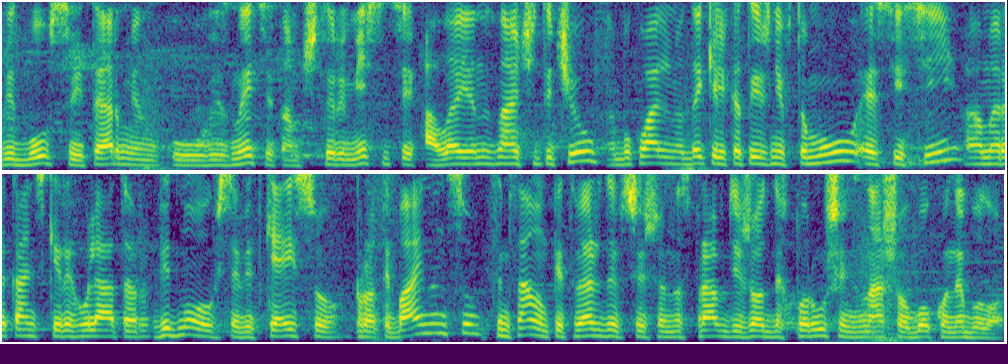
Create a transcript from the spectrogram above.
відбув свій термін у в'язниці там 4 місяці. Але я не знаю, чи ти чув буквально декілька тижнів тому SEC, американський регулятор, відмовився від кейсу проти Binance, цим самим підтвердивши, що насправді жодних порушень з нашого боку не було.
